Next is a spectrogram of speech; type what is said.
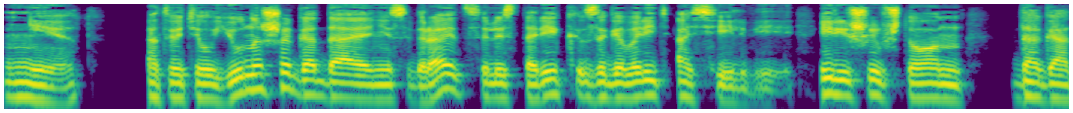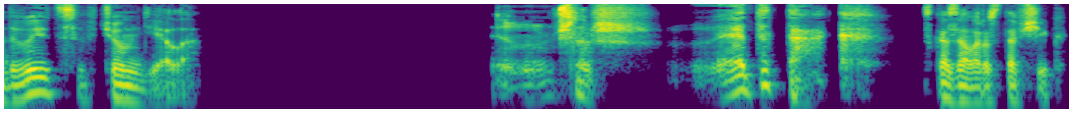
«Нет», — ответил юноша, гадая, не собирается ли старик заговорить о Сильвии, и решив, что он догадывается, в чем дело. «Что ж, это так», — сказал ростовщик.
